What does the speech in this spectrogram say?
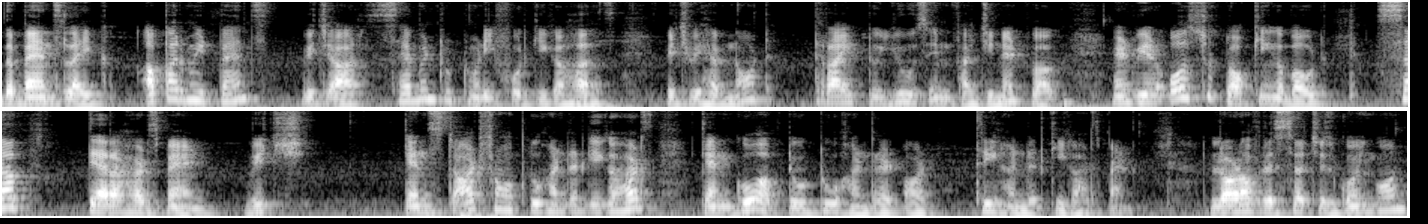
the bands like upper mid bands, which are 7 to 24 gigahertz, which we have not tried to use in 5G network. And we are also talking about sub terahertz band, which can start from up to 100 gigahertz, can go up to 200 or 300 gigahertz band. A lot of research is going on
